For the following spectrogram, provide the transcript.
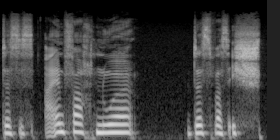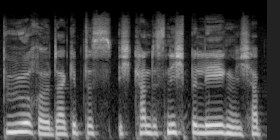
das ist einfach nur das, was ich spüre. Da gibt es, ich kann das nicht belegen. Ich habe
